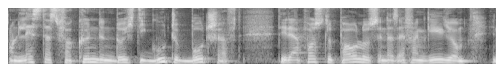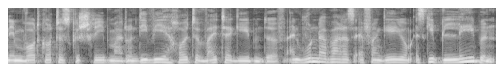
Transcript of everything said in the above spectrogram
und lässt das verkünden durch die gute Botschaft, die der Apostel Paulus in das Evangelium, in dem Wort Gottes geschrieben hat und die wir heute weitergeben dürfen. Ein wunderbares Evangelium. Es gibt Leben.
